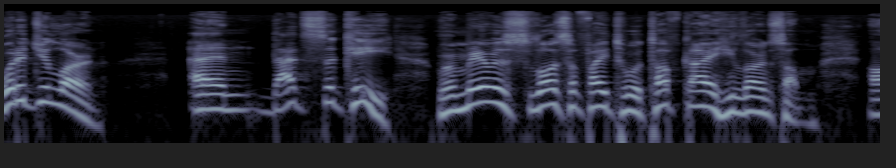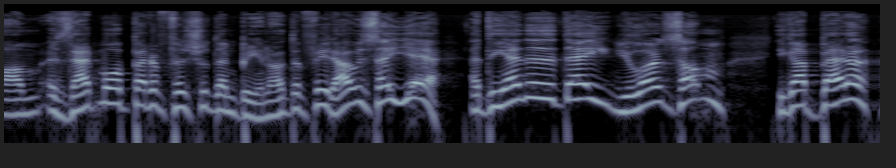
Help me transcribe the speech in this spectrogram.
What did you learn? And that's the key. Ramirez lost a fight to a tough guy. He learned something. Um, is that more beneficial than being undefeated? I would say, yeah. At the end of the day, you learned something. You got better.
